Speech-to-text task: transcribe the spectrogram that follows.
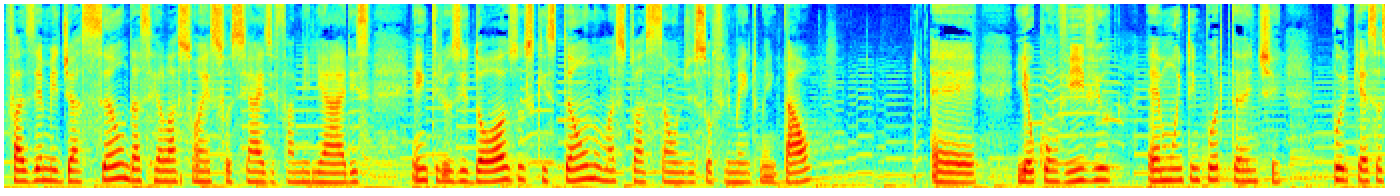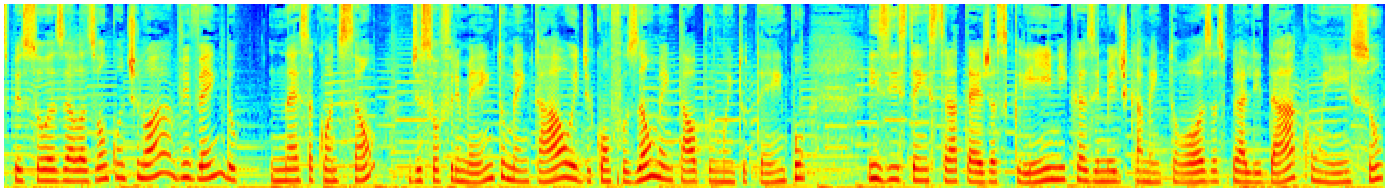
fazer mediação das relações sociais e familiares entre os idosos que estão numa situação de sofrimento mental é, e o convívio é muito importante, porque essas pessoas elas vão continuar vivendo nessa condição de sofrimento mental e de confusão mental por muito tempo Existem estratégias clínicas e medicamentosas para lidar com isso,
